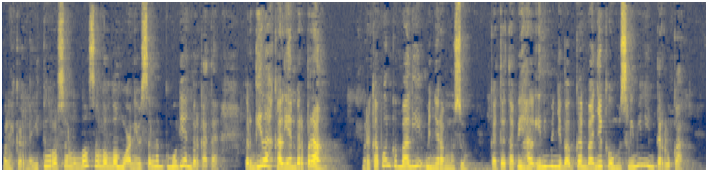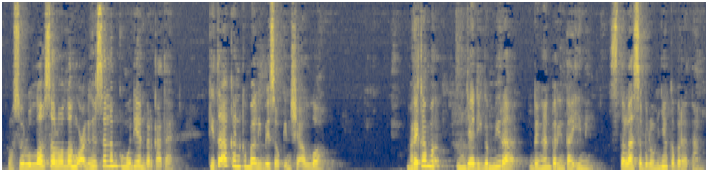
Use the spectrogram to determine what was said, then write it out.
Oleh karena itu Rasulullah Shallallahu alaihi wasallam kemudian berkata, "Pergilah kalian berperang mereka pun kembali menyerang musuh. Tetapi hal ini menyebabkan banyak kaum muslimin yang terluka. Rasulullah Wasallam kemudian berkata, kita akan kembali besok insya Allah. Mereka menjadi gembira dengan perintah ini setelah sebelumnya keberatan,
